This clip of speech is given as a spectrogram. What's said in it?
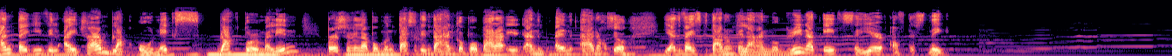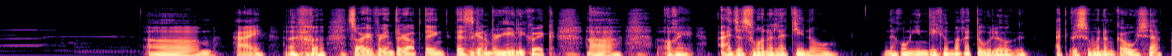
Anti-Evil Eye Charm, Black Onyx, Black Tourmaline, personal na pumunta sa tindahan ko po para an- an- ano ko sa'yo, i-advise kita anong kailangan mo. Green at 8 sa Year of the Snake. Um, hi. Sorry for interrupting. This is gonna be really quick. Uh, okay, I just wanna let you know na kung hindi ka makatulog at gusto mo ng kausap,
